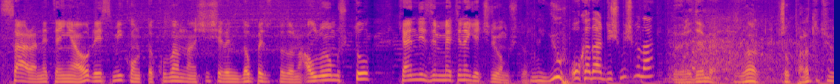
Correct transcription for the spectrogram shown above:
Sara Netanyahu resmi konutta kullanılan şişelerin depozitolarını alıyormuştu. Kendi zimmetine geçiriyormuştu. Yuh o kadar düşmüş mü lan? Öyle deme. Var. Çok para tutuyor.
